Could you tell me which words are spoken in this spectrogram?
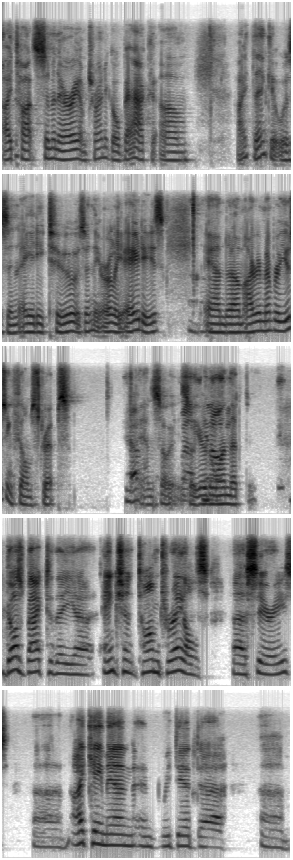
I taught seminary. I'm trying to go back. Um, I think it was in 82. It was in the early 80s. Uh-huh. And um, I remember using film strips. Yeah. And so, well, so you're you the know, one that goes back to the uh, ancient Tom Trails uh, series. Uh, I came in and we did uh, um,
